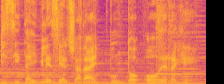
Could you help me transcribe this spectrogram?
visita iglesiaelshaddai.org.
